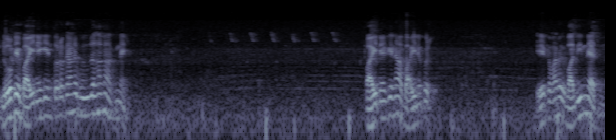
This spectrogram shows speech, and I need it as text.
ලෝකේ බයින් එකෙන් තොර කරන්න බුදුදහමක් නැහැ. බයින් එකේ නා බයිනකොට ඒක මර වදින්නේ නැත්නම්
